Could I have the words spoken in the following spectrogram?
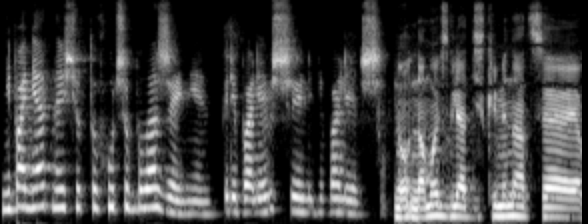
непонятно еще, кто в худшем положении, переболевший или не болевший. Но, на мой взгляд, дискриминация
